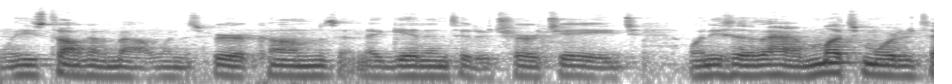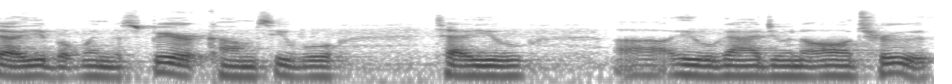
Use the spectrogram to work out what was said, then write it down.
when he's talking about when the Spirit comes and they get into the church age, when he says, I have much more to tell you, but when the Spirit comes, he will tell you, uh, he will guide you into all truth.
